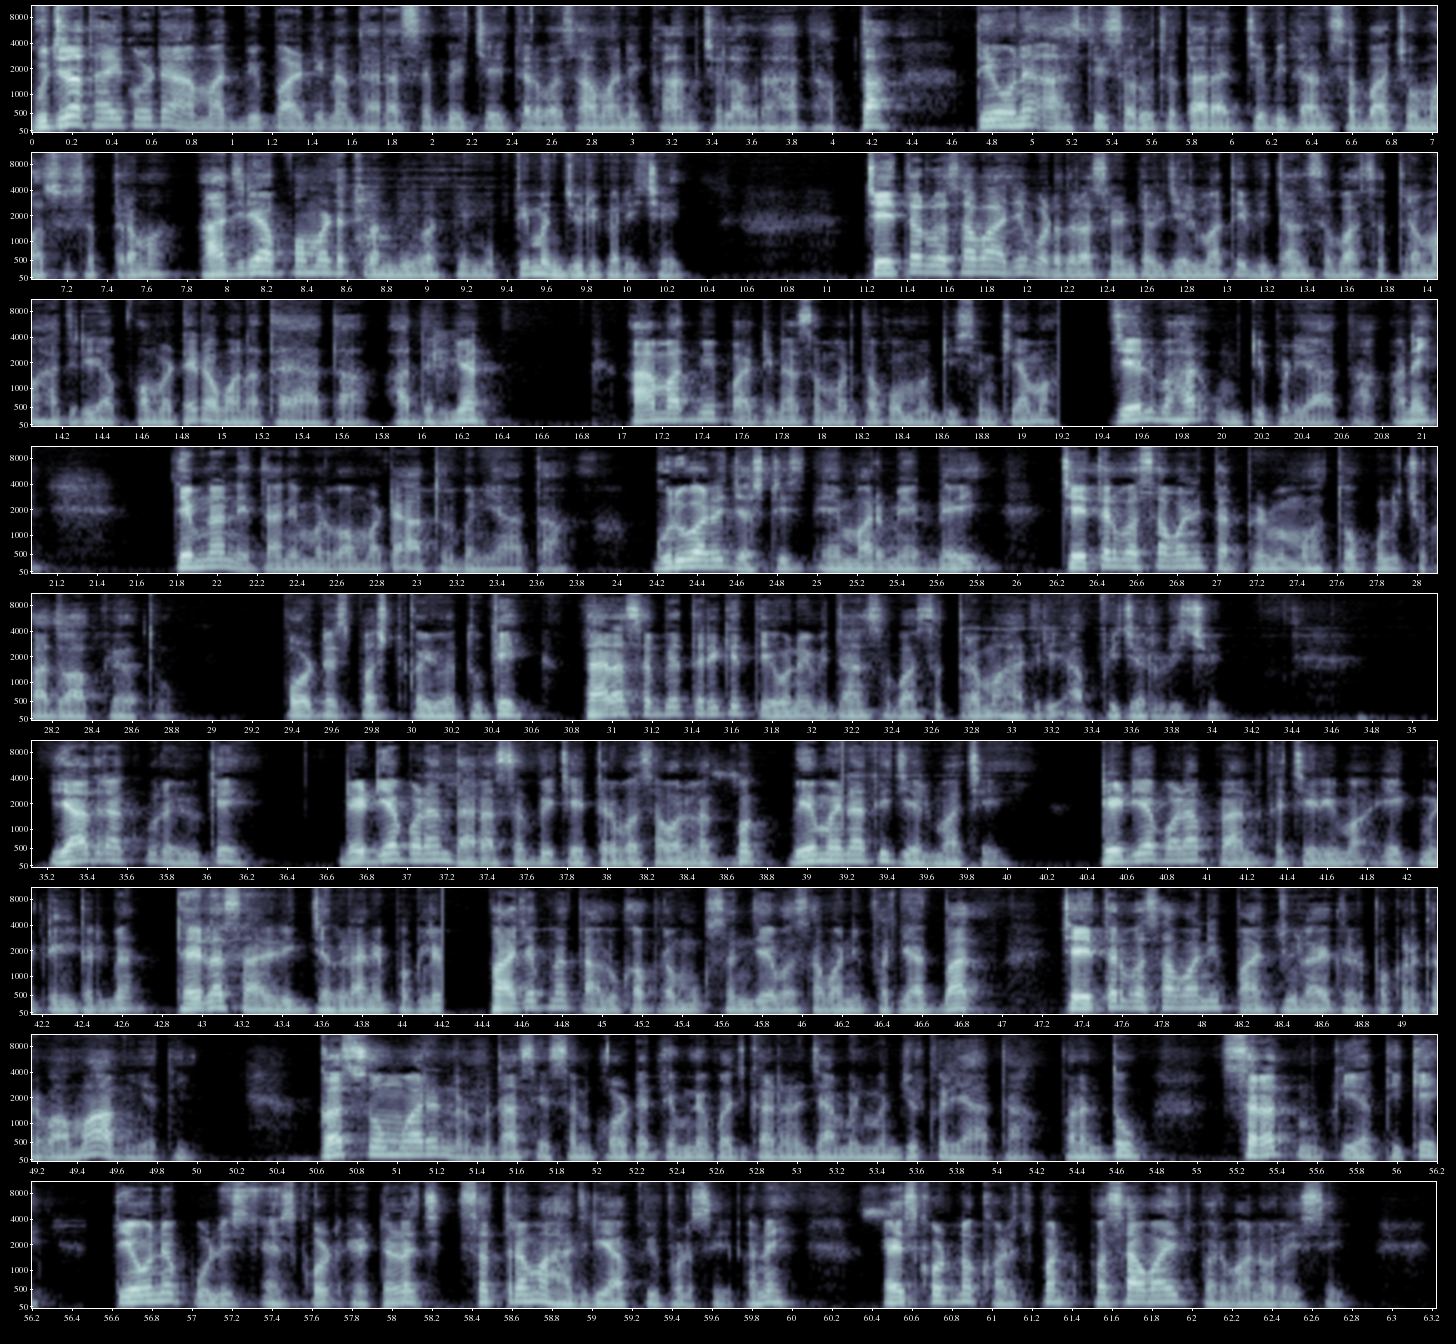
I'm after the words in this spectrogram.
ગુજરાત હાઈકોર્ટે આમ આદમી પાર્ટીના ધારાસભ્ય ચૈતર વસાવાને કામ ચલાવ રાહત આપતા તેઓને આજથી શરૂ થતા રાજ્ય વિધાનસભા ચોમાસુ સત્રમાં હાજરી આપવા માટે ત્રણ દિવસની મુક્તિ મંજૂરી કરી છે. ચૈતર વસાવા આજે વડોદરા સેન્ટ્રલ જેલમાંથી વિધાનસભા સત્રમાં હાજરી આપવા માટે રવાના થયા હતા. આ દરમિયાન આમ આદમી પાર્ટીના સમર્થકો મોટી સંખ્યામાં જેલ બહાર ઉમટી પડ્યા હતા અને તેમના નેતાને મળવા માટે આતુર બન્યા હતા. ગુરુવારે જસ્ટિસ એમ આર મેઘડેએ ચેતર વસાવાની તરફેણમાં મહત્વપૂર્ણ ચુકાદો આપ્યો હતો. કોર્ટે સ્પષ્ટ કહ્યું હતું કે ધારાસભ્ય તરીકે તેઓને વિધાનસભા સત્રમાં હાજરી આપવી જરૂરી છે. યાદ રાખવું રહ્યું કે ડેડિયાપાડાના ધારાસભ્ય ચેતર વસાવા લગભગ બે મહિનાથી જેલમાં છે. ડેડિયાપાડા પ્રાંત કચેરીમાં એક મિટિંગ દરમિયાન થયેલા શારીરિક ઝઘડાને પગલે ભાજપના તાલુકા પ્રમુખ સંજય વસાવાની ફરિયાદ બાદ ચૈતર વસાવાની પાંચ જુલાઈ ધરપકડ કરવામાં આવી હતી. ગત સોમવારે નર્મદા સેશન કોર્ટે તેમને વચગાળાના જામીન મંજૂર કર્યા હતા, પરંતુ શરત મૂકી હતી કે તેઓને પોલીસ એસ્કોર્ટ હેઠળ જ સત્રમાં હાજરી આપવી પડશે અને એસ્કોર્ટનો ખર્ચ પણ વસાવાએ જ ભરવાનો રહેશે.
